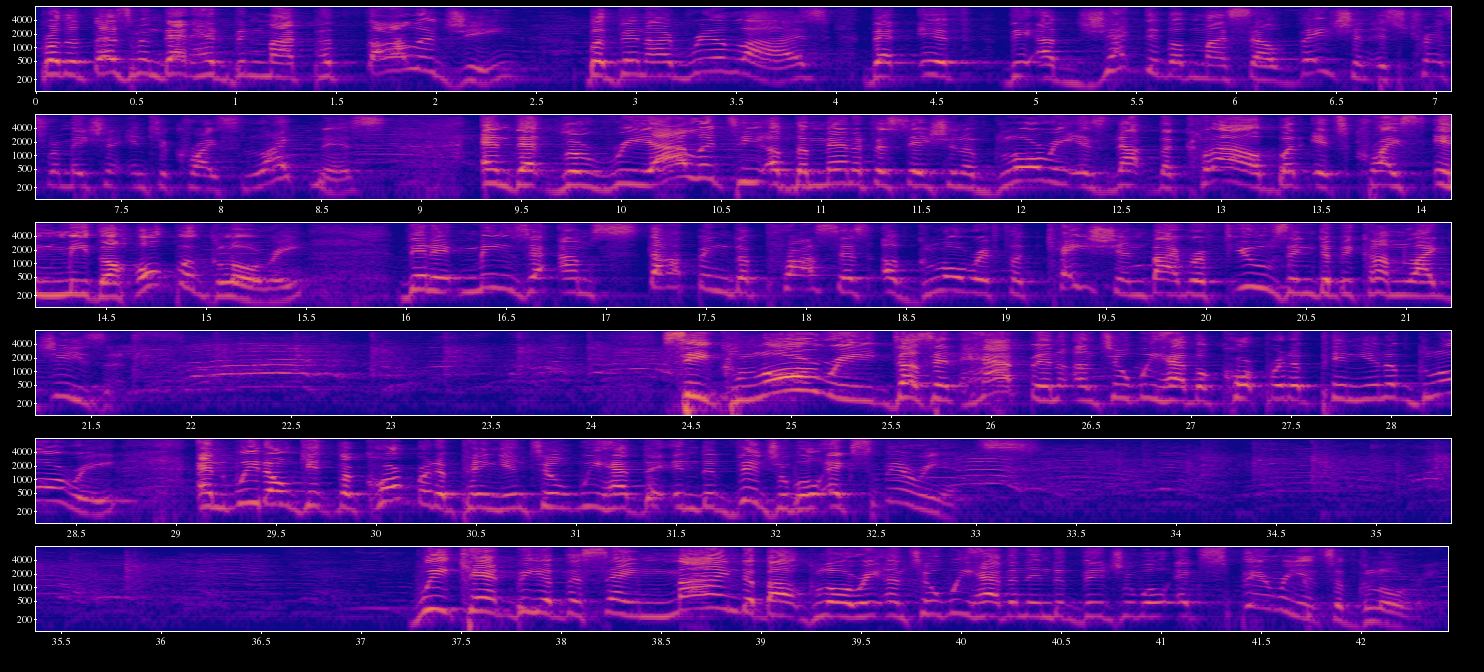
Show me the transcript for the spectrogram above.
Brother Thesman, that had been my pathology. But then I realized that if the objective of my salvation is transformation into Christ's likeness, and that the reality of the manifestation of glory is not the cloud, but it's Christ in me, the hope of glory, then it means that I'm stopping the process of glorification by refusing to become like Jesus. See, glory doesn't happen until we have a corporate opinion of glory, and we don't get the corporate opinion until we have the individual experience. We can't be of the same mind about glory until we have an individual experience of glory.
